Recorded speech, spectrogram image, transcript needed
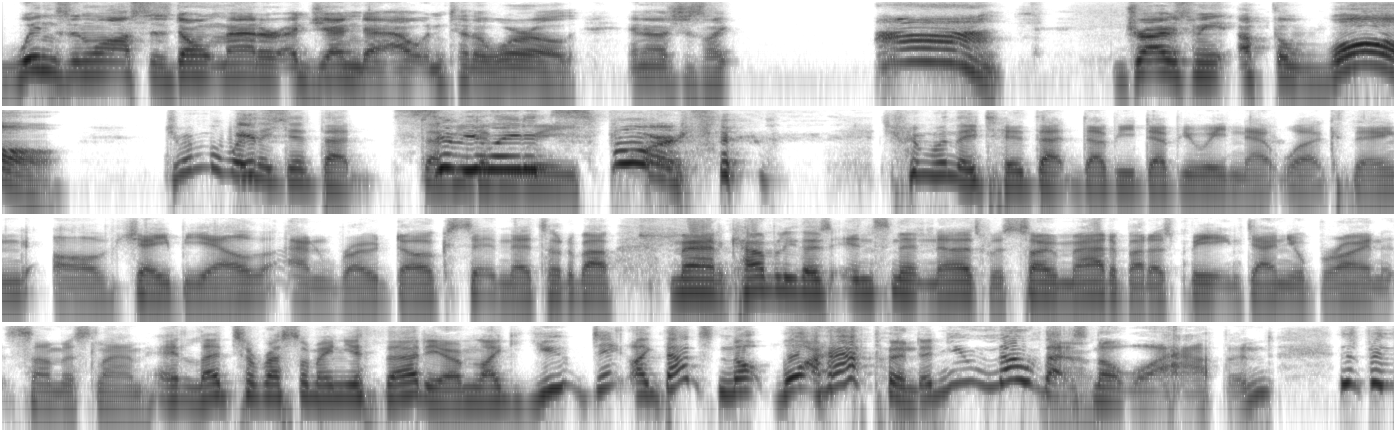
wins and losses don't matter agenda out into the world." And I was just like, "Ah." Drives me up the wall. Do you remember when It's they did that simulated WWE sport. Do you remember when they did that WWE network thing of JBL and Road Dogg sitting there talking about, man, can't believe those internet nerds were so mad about us beating Daniel Bryan at SummerSlam. It led to WrestleMania 30. I'm like, you did like that's not what happened. And you know that's not what happened. There's been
